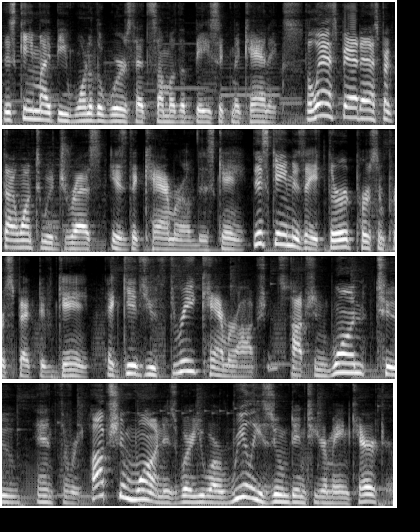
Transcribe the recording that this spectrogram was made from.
this game might be one of the worst at some of the basic mechanics. The last bad aspect I want to address is the camera of this game. This game is a third person perspective game that gives you three camera options. Option 1, 2, and 3. Option 1 is where you are really zoomed into your main character,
